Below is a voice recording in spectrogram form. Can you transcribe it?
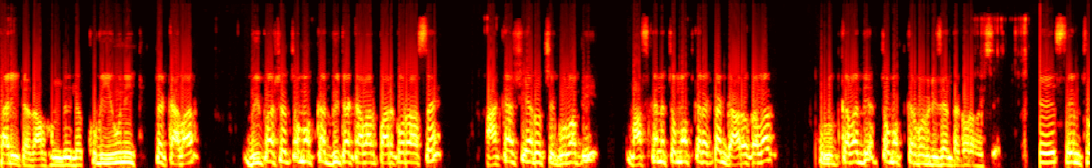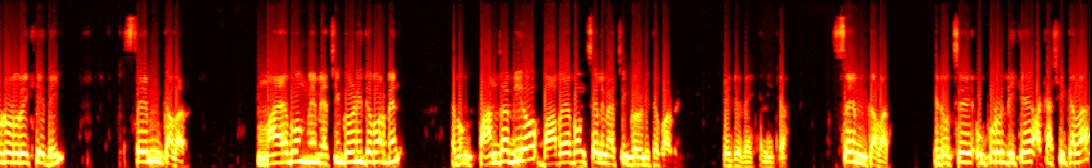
শাড়িটা। আলহামদুলিল্লাহ খুব ইউনিক একটা কালার দুই পাশে চমৎকার দুইটা কালার পার করা আছে। আকাশি আর হচ্ছে গোলাপি। মাঝখানে চমৎকার একটা গাঢ় কালার হলুদ কালার দিয়ে চমৎকার ভাবে ডিজাইনটা করা হয়েছে। সেম ছোটটা দেখিয়ে দেই। সেম কালার মা এবং মেয়ে ম্যাচিং করে নিতে পারবেন এবং পাঞ্জাবিও বাবা এবং ছেলে ম্যাচিং করে নিতে পারবেন। এই যে দেখেন এটা। সেম কালার এটা হচ্ছে উপরের দিকে আকাশি কালার,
